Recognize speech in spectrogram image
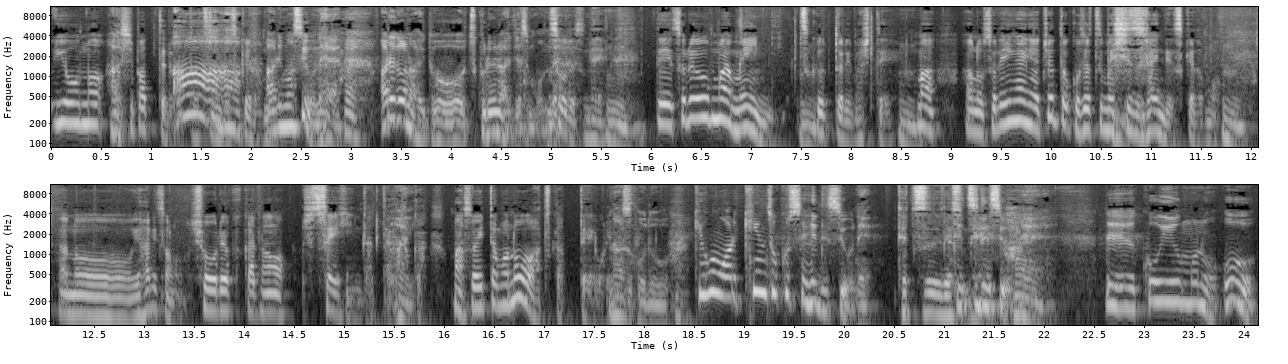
用の足場ってる形ですけども、あありますよね、あれがないと作れないですもんね。そうですね。うん、で、それをまあ、メインに作っておりまして、うん、まあ、あの、それ以外にはちょっとご説明しづらいんですけども、うん、あの、やはりその、省力化の製品だったりとか、まあ、そういったものを扱っております。なるほど。基本あれ金属製ですよね。鉄ですね。鉄ですよね。はいで、こういうものを、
